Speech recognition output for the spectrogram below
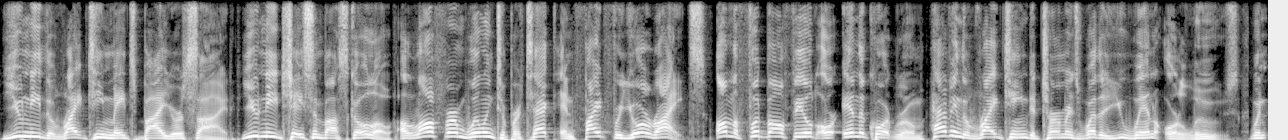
you need the right teammates by your side. You need Chasen Boscolo, a law firm willing to protect and fight for your rights. On the football field or in the courtroom, having the right team determines whether you win or lose. When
